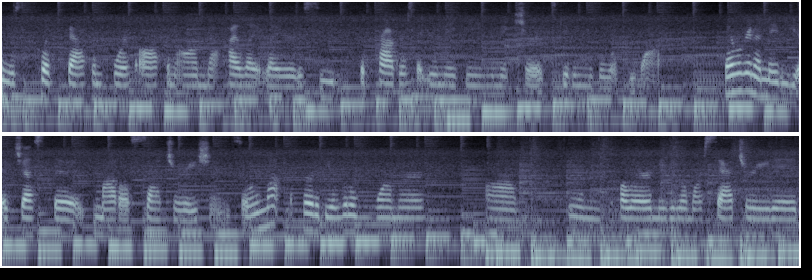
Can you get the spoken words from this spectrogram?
can just click back and forth off and on the highlight layer to see the progress that you're making and make sure it's giving you the look you want. Then we're going to maybe adjust the model saturation. So we might prefer to be a little warmer um, in color, maybe a little more saturated.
